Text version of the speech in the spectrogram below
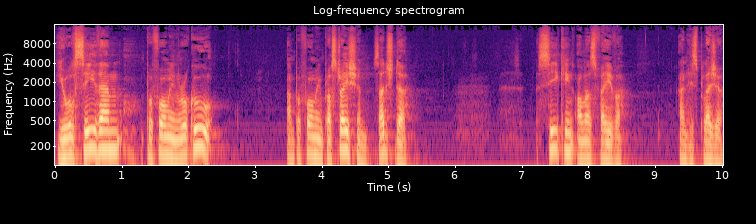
You will see them performing ruku and performing prostration, sajda, seeking Allah's favor and His pleasure.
